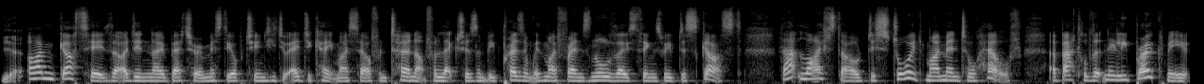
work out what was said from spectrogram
Yeah. I'm gutted that I didn't know better and missed the opportunity to educate myself and turn up for lectures and be present with my friends and all of those things we've discussed. That lifestyle destroyed my mental health, a battle that nearly broke me.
